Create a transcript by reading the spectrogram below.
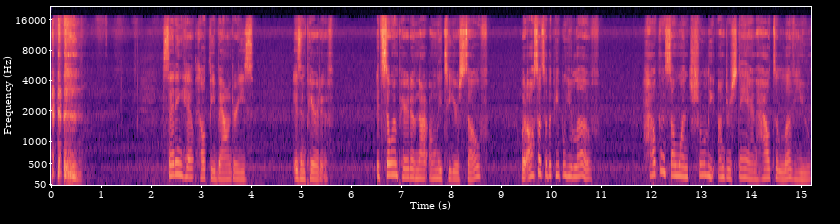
Setting he- healthy boundaries is imperative. It's so imperative not only to yourself, but also to the people you love. How can someone truly understand how to love you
